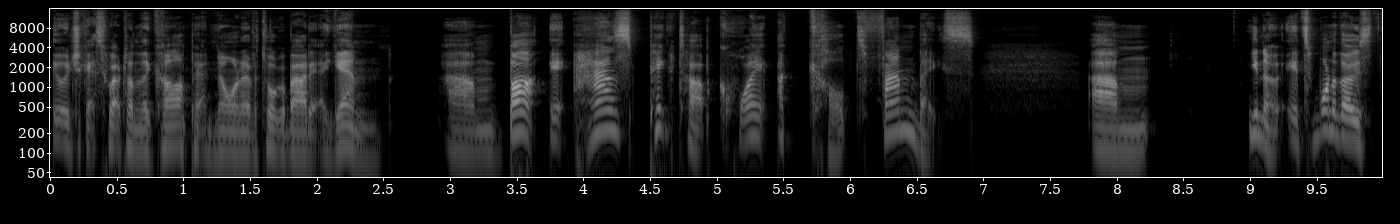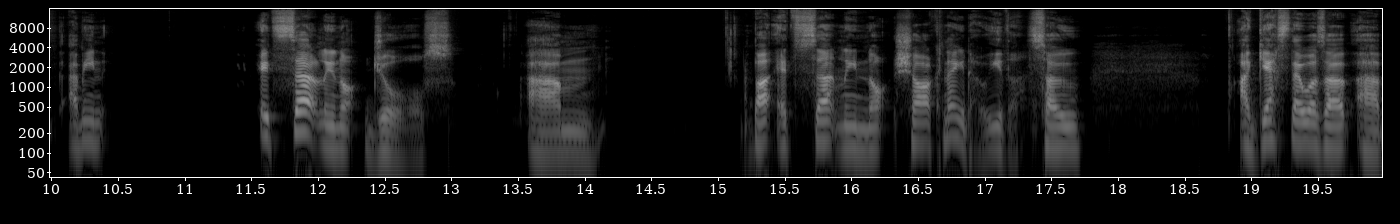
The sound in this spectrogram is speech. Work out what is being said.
it would just get swept under the carpet and no one ever talk about it again. Um, but it has picked up quite a cult fan base. Um, you know, it's one of those. I mean, it's certainly not Jaws, um, but it's certainly not Sharknado either. So, I guess there was a, a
